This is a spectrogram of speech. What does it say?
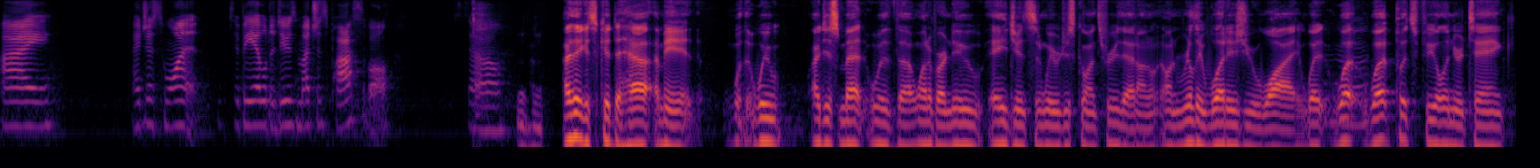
I, I just want to be able to do as much as possible. So, I think it's good to have. I mean, we. I just met with uh, one of our new agents, and we were just going through that on, on really what is your why. What Mm-hmm. what what puts fuel in your tank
